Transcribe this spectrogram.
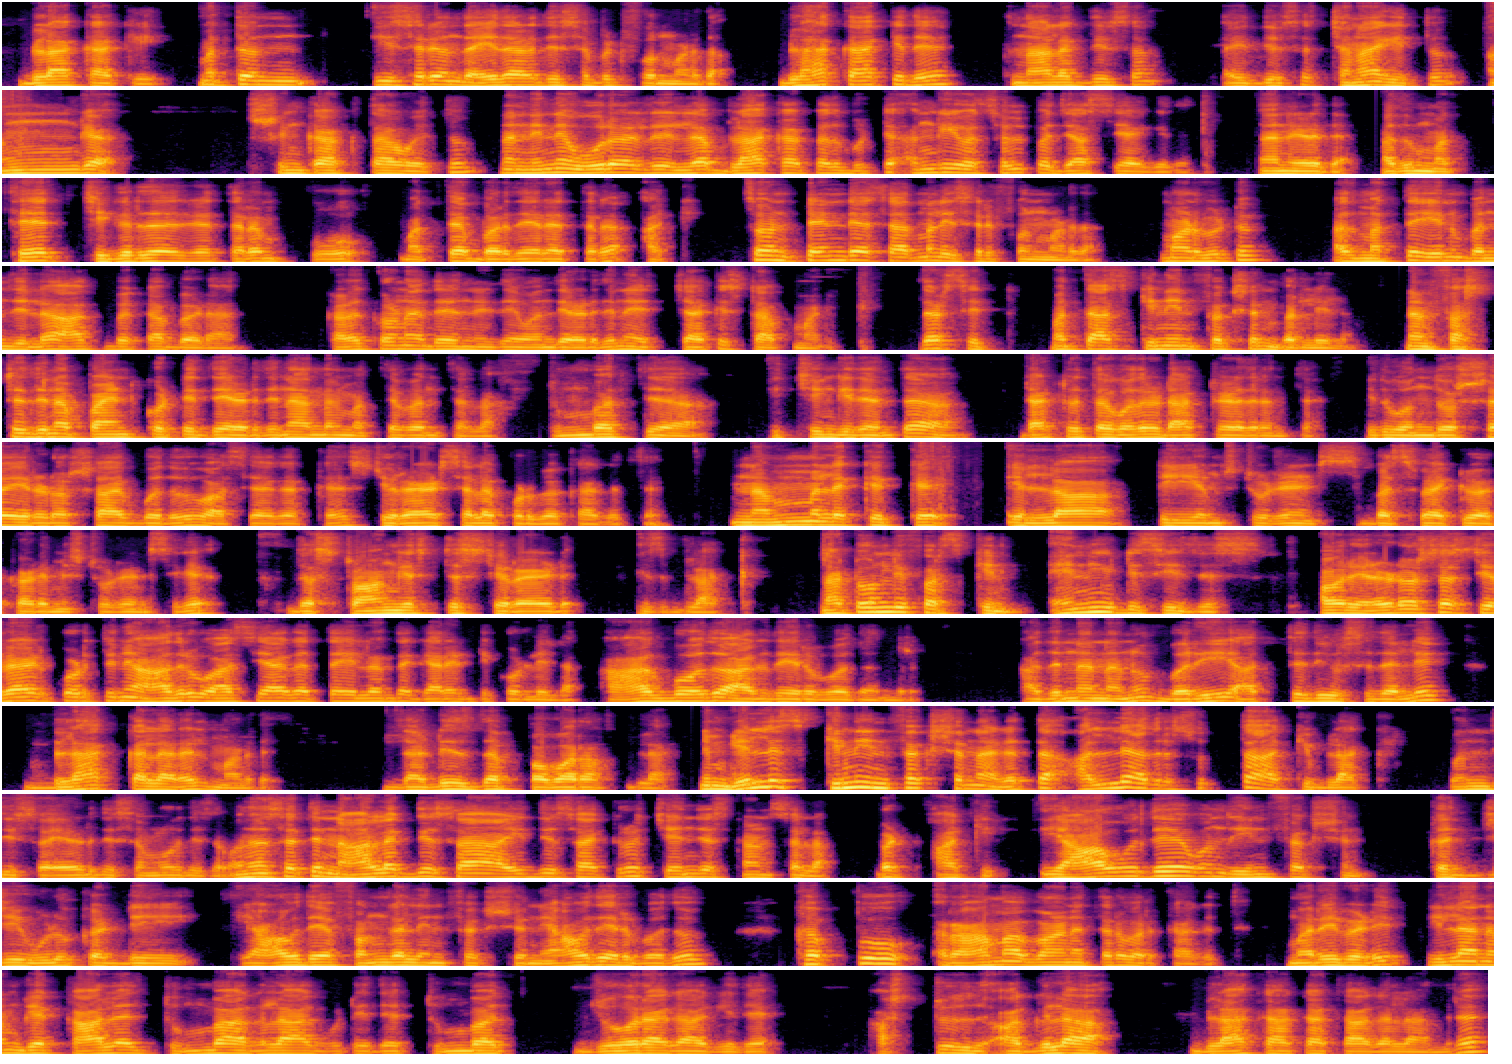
ಬ್ಲಾಕ್ ಹಾಕಿ. ಮತ್ತೆ ಒಂದ್ ಈ ಸರಿ ಒಂದ್ ಐದಾರು ದಿವಸ ಬಿಟ್ಟು ಫೋನ್ ಮಾಡ್ದ. ಬ್ಲಾಕ್ ಹಾಕಿದೆ, ನಾಲ್ಕ್ ದಿವ್ಸ, ಐದ್ ದಿವ್ಸ ಚೆನ್ನಾಗಿತ್ತು, ಹಂಗೆ ಶ್ರಿಂಕ್ ಆಗ್ತಾ ಹೋಯ್ತು. ನಾನು ನಿನ್ನೆ ಊರಲ್ಲಿಲ್ಲ ಬ್ಲಾಕ್ ಹಾಕೋದ್ ಬಿಟ್ಟೆ ಹಂಗೆ ಇವತ್ ಸ್ವಲ್ಪ ಜಾಸ್ತಿ ಆಗಿದೆ, ನಾನು ಹೇಳಿದೆ. ಅದು ಮತ್ತೆ ಚಿಗರ್ದ ಇರೋ ತರ ಓ, ಮತ್ತೆ ಬರ್ದೇ ಇರೋ ತರ ಹಾಕಿ. ಸೊ ಒಂದ್ ಟೆನ್ ಡೇಸ್ ಆದ್ಮೇಲೆ ಈ ಸರಿ ಫೋನ್ ಮಾಡ್ದ. ಮಾಡ್ಬಿಟ್ಟು ಅದ್ ಮತ್ತೆ ಏನು ಬಂದಿಲ್ಲ, ಹಾಕ್ಬೇಕಾ ಬೇಡ ಕಳ್ಕೊಳೋದೇನಿದೆ, ಒಂದ್ ಎರಡು ದಿನ ಹೆಚ್ಚಾಕಿ ಸ್ಟಾಪ್ ಮಾಡಿ. ದಟ್ಸ್ ಇಟ್ ಮತ್ತೆ ಆ ಸ್ಕಿನ್ ಇನ್ಫೆಕ್ಷನ್ ಬರ್ಲಿಲ್ಲ. ನಾನು ಫಸ್ಟ್ ದಿನ ಪಾಯಿಂಟ್ ಕೊಟ್ಟಿದ್ದೆ, ಎರಡು ದಿನ ಆದ್ಮೇಲೆ ಮತ್ತೆ ಬಂತಲ್ಲ. ತುಂಬಾ ಇಚ್ಚಿಂಗ್ ಇದೆ ಅಂತ ಡಾಕ್ಟರ್ ತಗೋದ್ರೆ ಡಾಕ್ಟರ್ ಹೇಳಿದ್ರಂತೆ. ಇದು ಒಂದ್ ವರ್ಷ, ಎರಡು ವರ್ಷ ಆಗ್ಬೋದು ವಾಸಿ ಆಗಕ್ಕೆ. ಸ್ಟಿರಾಯ್ಡ್ಸ್ ಎಲ್ಲ ಕೊಡ್ಬೇಕಾಗತ್ತೆ. ನಮ್ಮ ಲೆಕ್ಕಕ್ಕೆ ಎಲ್ಲಾ ಟಿ ಎಂ ಸ್ಟೂಡೆಂಟ್ಸ್ ಬಸ್ ವ್ಯಾಕ್ಯೂ ಅಕಾಡೆಮಿ ಸ್ಟೂಡೆಂಟ್ಸ್ಗೆ the strongest steroid is black not only for skin any diseases ಅವ್ರ ಎರಡು ವರ್ಷ ಸ್ಟಿರಾಯ್ಡ್ ಕೊಡ್ತೀನಿ, ಆದ್ರೂ ವಾಸಿ ಆಗತ್ತೆ ಇಲ್ಲ ಅಂತ ಗ್ಯಾರಂಟಿ ಕೊಡ್ಲಿಲ್ಲ. ಆಗ್ಬೋದು, ಆಗದೆ ಇರ್ಬೋದು ಅಂದ್ರೆ. ಅದನ್ನ ನಾನು ಬರೀ ಹತ್ತು ದಿವಸದಲ್ಲಿ ಬ್ಲಾಕ್ ಕಲರ್ ಅಲ್ಲಿ ಮಾಡಿದೆ. That is the power of black ನಿಮ್ಗೆ ಎಲ್ಲಿ ಸ್ಕಿನ್ ಇನ್ಫೆಕ್ಷನ್ ಆಗುತ್ತೆ ಅಲ್ಲೇ ಅದ್ರ ಸುತ್ತ ಹಾಕಿ ಬ್ಲಾಕ್ ಒಂದ್ ದಿವಸ, ಎರಡ್ ದಿವಸ, ಮೂರ್ ದಿವಸ. ಒಂದೊಂದ್ಸತಿ ನಾಲ್ಕ್ ದಿವಸ, ಐದ್ ದಿವಸ ಹಾಕಿರೋ ಚೇಂಜಸ್ ಕಾಣಿಸಲ್ಲ. ಬಟ್ ಹಾಕಿ. ಯಾವುದೇ ಒಂದು ಇನ್ಫೆಕ್ಷನ್ ಕಜ್ಜಿ, ಉಳುಕಡ್ಡಿ, ಯಾವುದೇ ಫಂಗಲ್ ಇನ್ಫೆಕ್ಷನ್ ಯಾವುದೇ ಇರ್ಬೋದು, ಕಪ್ಪು, ರಾಮಬಾಣ ತರ ವರ್ಕ್ ಆಗುತ್ತೆ. ಮರಿಬೇಡಿ. ಇಲ್ಲ ನಮ್ಗೆ ಕಾಲಲ್ಲಿ ತುಂಬಾ ಅಗಲ ಆಗ್ಬಿಟ್ಟಿದೆ, ತುಂಬಾ ಜೋರಾಗಿ ಆಗಿದೆ ಅಷ್ಟು ಅಗಲ ಬ್ಲಾಕ್ ಹಾಕಕ್ ಆಗಲ್ಲ ಅಂದ್ರೆ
